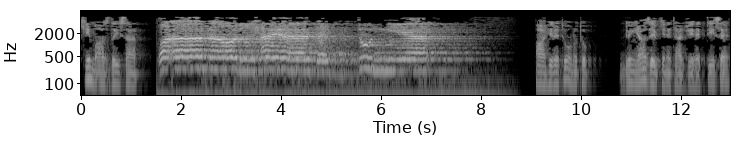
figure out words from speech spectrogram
kim azdıysa وآثر الحياة الدنيا ahireti unutup dünya zevkini tercih ettiyse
